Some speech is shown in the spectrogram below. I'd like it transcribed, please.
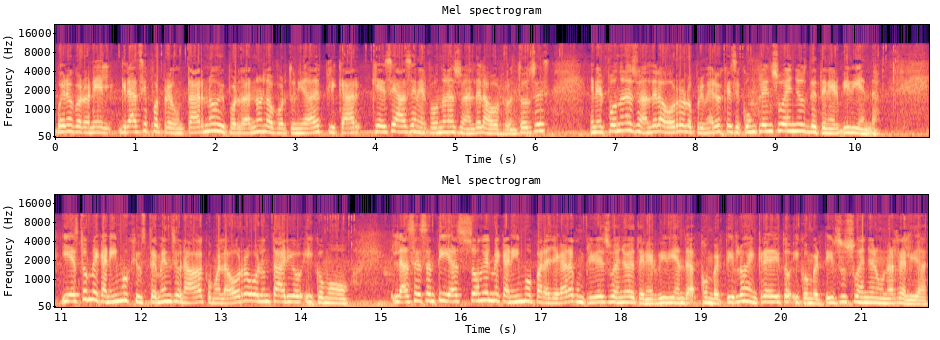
Bueno, coronel, gracias por preguntarnos y por darnos la oportunidad de explicar qué se hace en el Fondo Nacional del Ahorro. Entonces, en el Fondo Nacional del Ahorro lo primero es que se cumplen sueños de tener vivienda. Y estos mecanismos que usted mencionaba, como el ahorro voluntario y como las cesantías son el mecanismo para llegar a cumplir el sueño de tener vivienda, convertirlos en crédito y convertir su sueño en una realidad.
